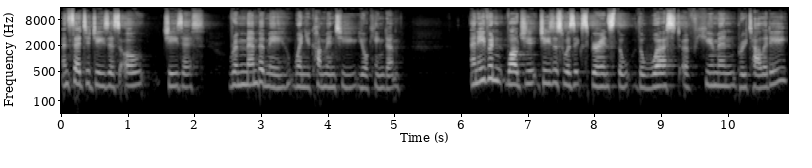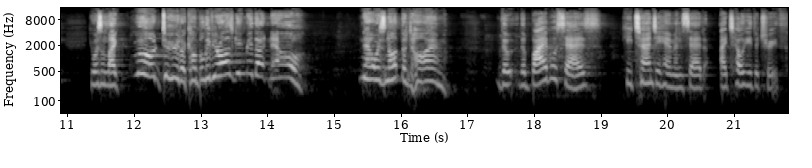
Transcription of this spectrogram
and said to Jesus, Oh, Jesus, remember me when you come into your kingdom. And even while Jesus was experiencing the, the worst of human brutality, he wasn't like, Oh, dude, I can't believe you're asking me that now. Now is not the time. The, the Bible says he turned to him and said, I tell you the truth.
